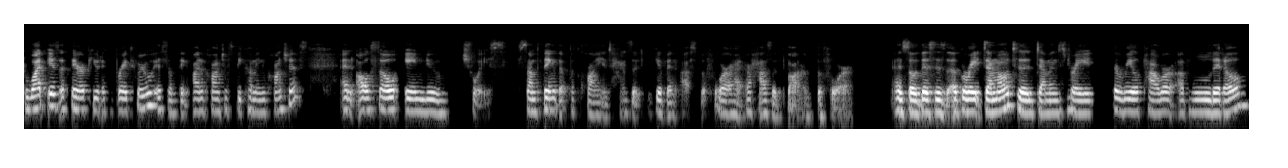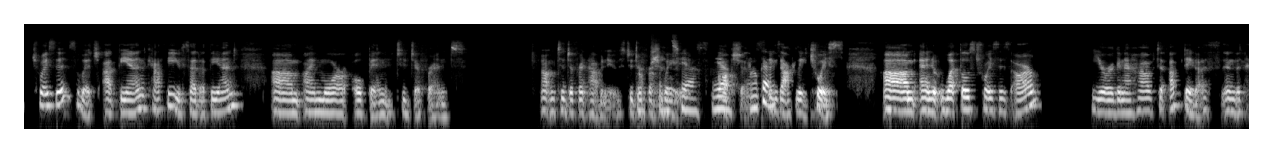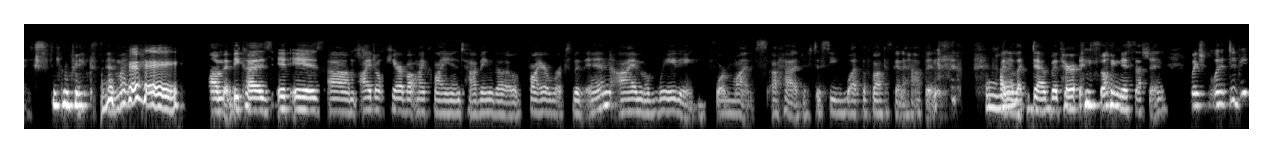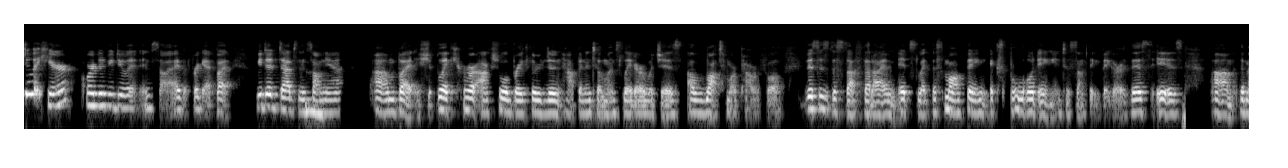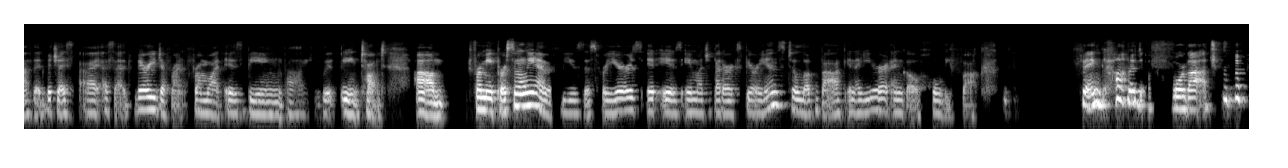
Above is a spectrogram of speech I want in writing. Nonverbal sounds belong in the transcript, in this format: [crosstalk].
what is a therapeutic breakthrough is something unconscious becoming conscious and also a new choice something that the client hasn't given us before or hasn't thought of before. And so this is a great demo to demonstrate the real power of little choices which at the end kathy you said at the end um, i'm more open to different um, to different avenues to different Options, ways yeah, yeah. options Okay. exactly choice um, and what those choices are, you're gonna have to update us in the [laughs] next few weeks and months. Okay. Um, because it is, um, I don't care about my client having the fireworks within. I'm waiting for months ahead to see what the fuck is gonna happen. [laughs] Kind of Mhm. like Deb with her [laughs] insomnia session, which did we do it here or did we do it inside? I forget, but we did Deb's insomnia. Um, but sh- like her actual breakthrough didn't happen until months later, which is a lot more powerful. This is the stuff that I'm, it's like the small thing exploding into something bigger. This is um, the method, which I, I, I said, very different from what is being uh, being taught. Um, for me personally, I've used this for years. It is a much better experience to look back in a year and go, holy fuck. [laughs] Thank God for that. [laughs]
